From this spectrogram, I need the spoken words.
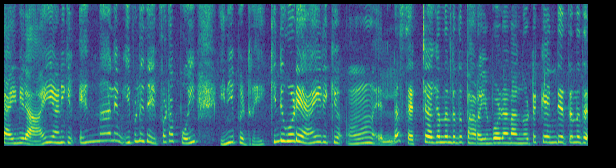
ടൈമിൽ ആയിയാണെങ്കിൽ എന്നാലും ഇവളിത് എവിടെ പോയി? ഇനിയിപ്പോൾ ഡ്രേക്കിന്റെ കൂടെ ആയിരിക്കും. എല്ലാം സെറ്റ് ആകുന്നുണ്ടെന്ന് പറയുമ്പോഴാണ് അങ്ങോട്ട് കെന്റ് എത്തുന്നത്.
